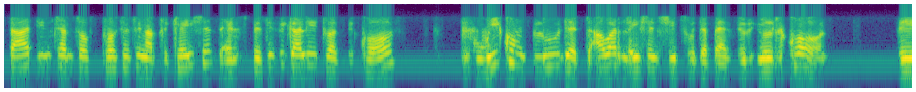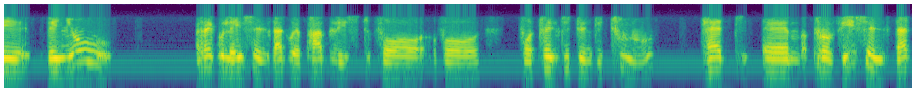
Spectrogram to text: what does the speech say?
start in terms of processing applications, and specifically it was because we concluded our relationships with the banks. You, you'll recall the the new regulations that were published for for for 2022 had um, provisions that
